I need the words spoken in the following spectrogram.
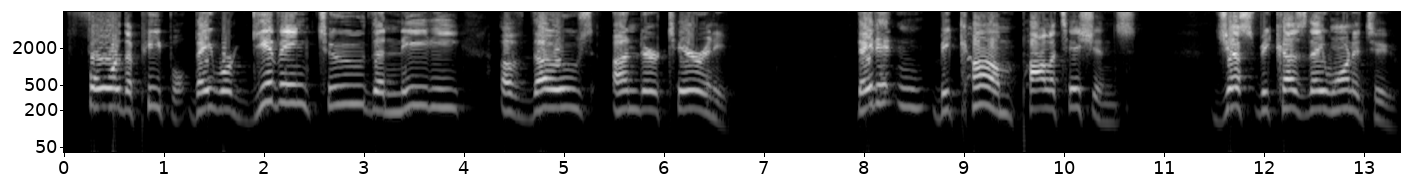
for the people. They were giving to the needy of those under tyranny. They didn't become politicians just because they wanted to.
